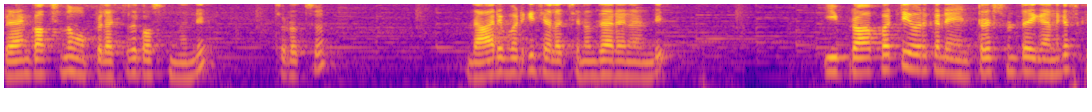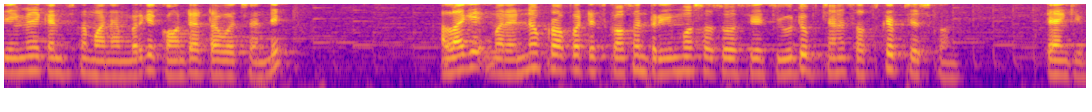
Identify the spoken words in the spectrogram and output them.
బ్యాంక్ ఆప్షన్లో ముప్పై లక్షలకు వస్తుందండి. చూడొచ్చు. దారి బట్టికి చాలా చిన్న దారేనండి. ఈ ప్రాపర్టీ ఎవరికైనా ఇంట్రెస్ట్ ఉంటే కనుక స్క్రీన్ మీద కనిపిస్తున్న మా నెంబర్కి కాంటాక్ట్ అవ్వచ్చు అండి అలాగే మరెన్నో ప్రాపర్టీస్ కోసం dream house associates YouTube channel subscribe చేసుకోండి. థ్యాంక్ యూ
